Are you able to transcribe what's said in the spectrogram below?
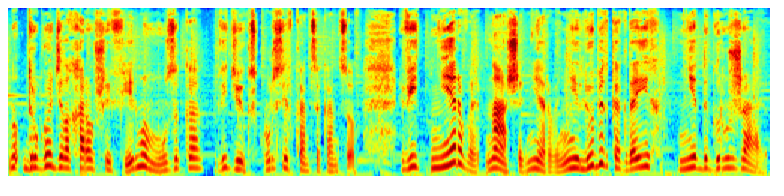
Ну, другое дело хорошие фильмы, музыка, видеоэкскурсии, в конце концов. Ведь нервы, наши нервы, не любят, когда их не догружают.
